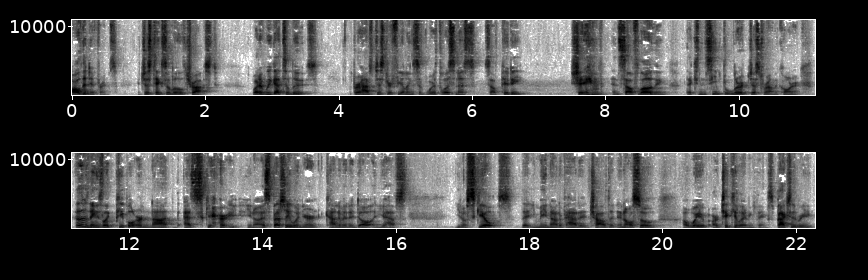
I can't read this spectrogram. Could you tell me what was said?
all the difference. It just takes a little trust. What have we got to lose? Perhaps just our feelings of worthlessness, self pity, shame, and self loathing that can seem to lurk just around the corner. The other thing is like people are not as scary, you know, especially when you're kind of an adult and you have, you know, skills that you may not have had in childhood and also a way of articulating things. Back to the reading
